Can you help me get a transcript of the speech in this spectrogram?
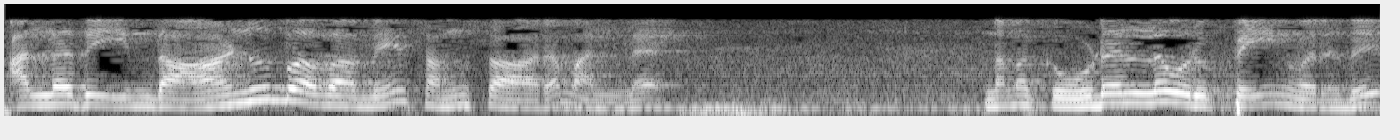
அல்லது இந்த அனுபவமே சம்சாரம் அல்ல. நமக்கு உடல்ல ஒரு பெயின் வருது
